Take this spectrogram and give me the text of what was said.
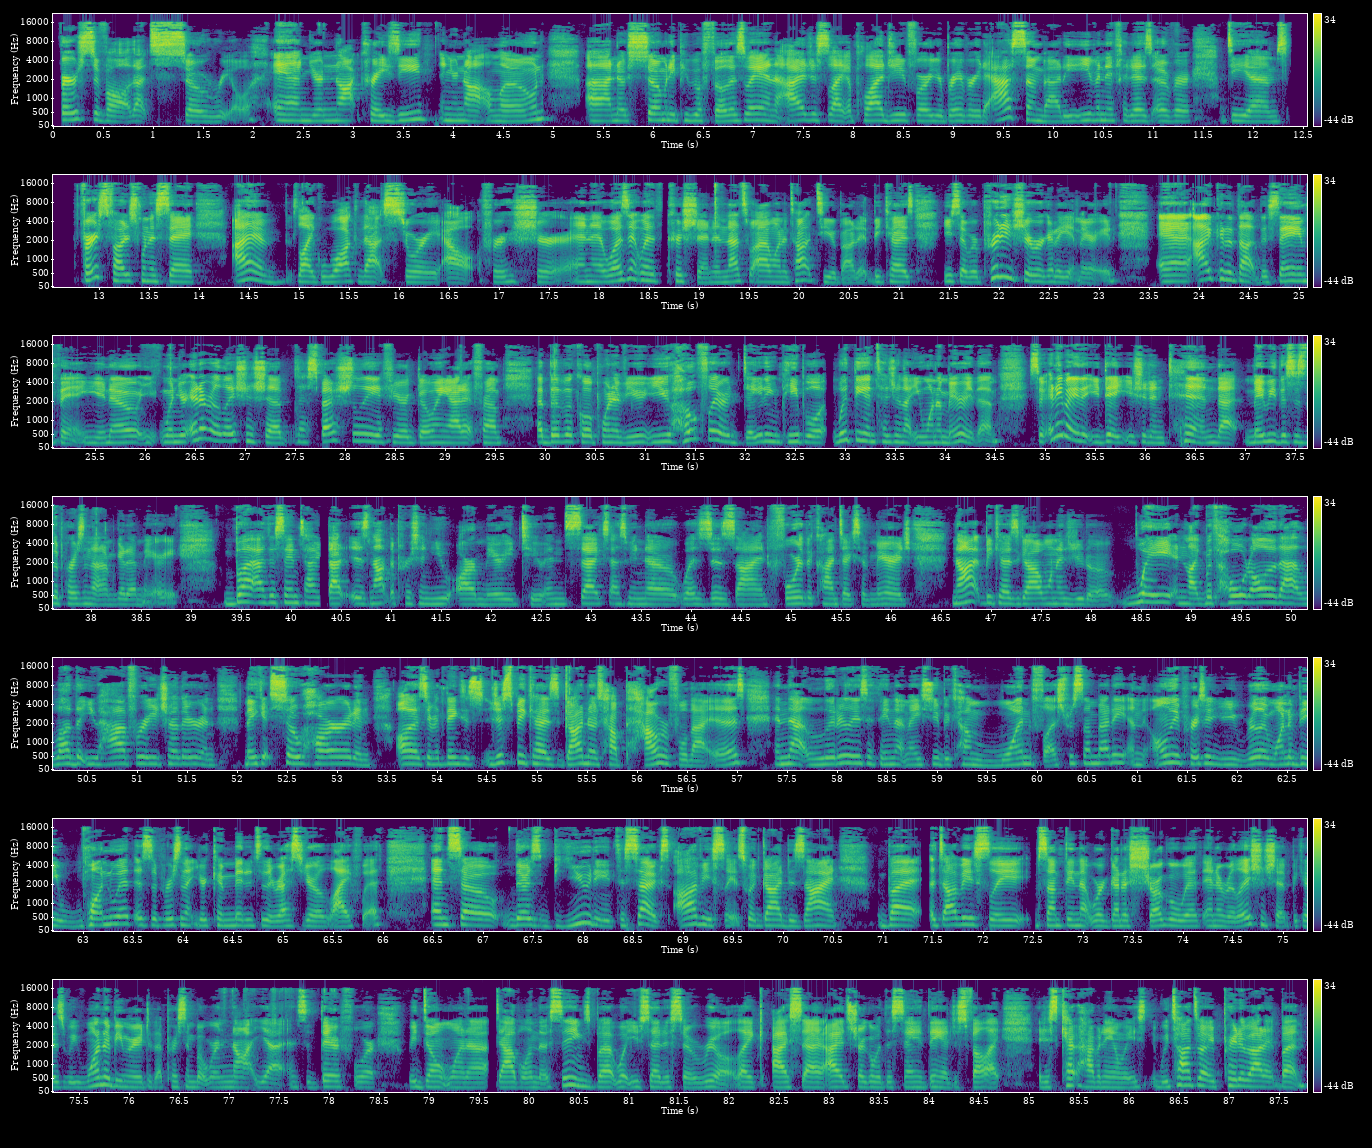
First of all, that's so real. And you're not crazy and you're not alone. Uh, I know so many people feel this way, and I just like applaud you for your bravery to ask somebody, even if it is over DMs. First of all, I just want to say I have like walked that story out for sure. And it wasn't with Christian. And that's why I want to talk to you about it because you said we're pretty sure we're going to get married. And I could have thought the same thing. You know, when you're in a relationship, especially if you're going at it from a biblical point of view, you hopefully are dating people with the intention that you want to marry them. So anybody that you date, you should intend that maybe this is the person that I'm going to marry. But at the same time, that is not the person you are married to. And sex, as we know, was designed for the context of marriage, not because God wanted you to wait and like withhold all of that love that you have for each other and make it so hard and all those different things. It's just because God knows how powerful that is. And that literally is the thing that makes you become one flesh with somebody. And the only person you really want to be one with is the person that you're committed to the rest of your life with. And so there's beauty to sex. Obviously, it's what God designed, but it's obviously something that we're going to struggle with in a relationship because we want to be married to that person, but we're not yet. And so therefore we don't want to dabble in those things. But what you said is so real. Like I said, I had struggled with the same thing. I just felt like it just kept happening. And we, we talked about it, we prayed about it, but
